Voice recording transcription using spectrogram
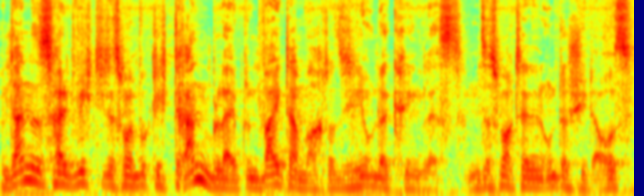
Und dann ist es halt wichtig, dass man wirklich dran bleibt und weitermacht und sich nicht unterkriegen lässt. Und das macht ja den Unterschied aus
